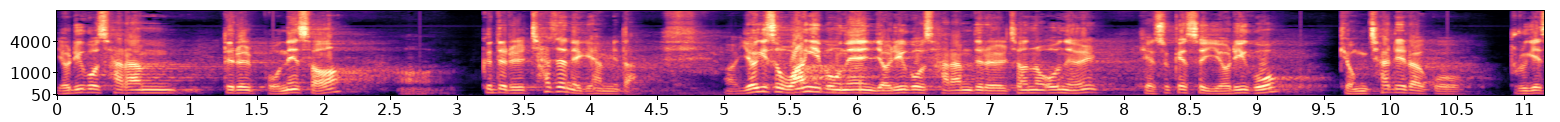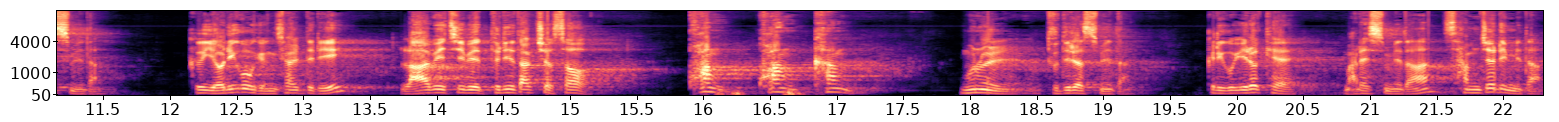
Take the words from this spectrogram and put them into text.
여리고 사람들을 보내서 어, 그들을 찾아내게 합니다. 어, 여기서 왕이 보낸 여리고 사람들을 저는 오늘 계속해서 여리고 경찰이라고 부르겠습니다. 그 여리고 경찰들이 라합의 집에 들이닥쳐서 쾅, 쾅, 쾅 문을 두드렸습니다. 그리고 이렇게 말했습니다. 3절입니다.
